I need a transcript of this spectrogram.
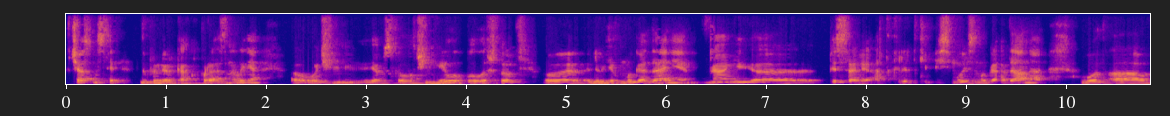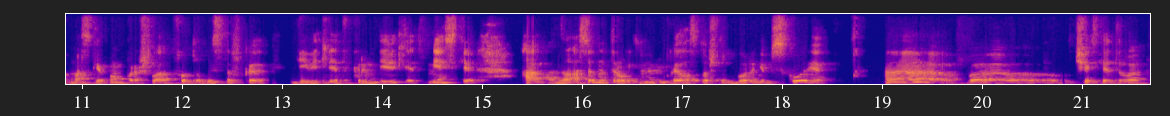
в частности, например, как празднование, очень, я бы сказал, очень мило было, что люди в Магадане, они писали открытки, письмо из Магадана, вот, а в Москве, по-моему, прошла фотовыставка «9 лет Крым, 9 лет вместе». А, но особенно трогательно мне показалось то, что в городе Пскове в честь этого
